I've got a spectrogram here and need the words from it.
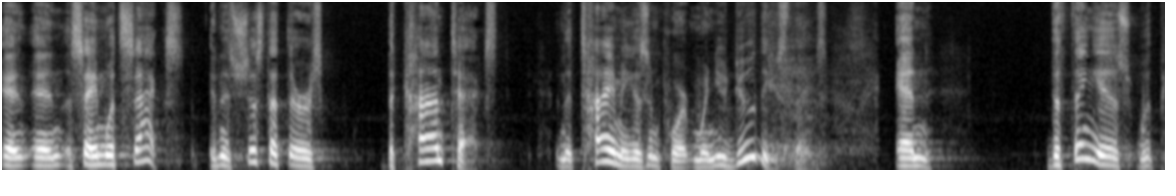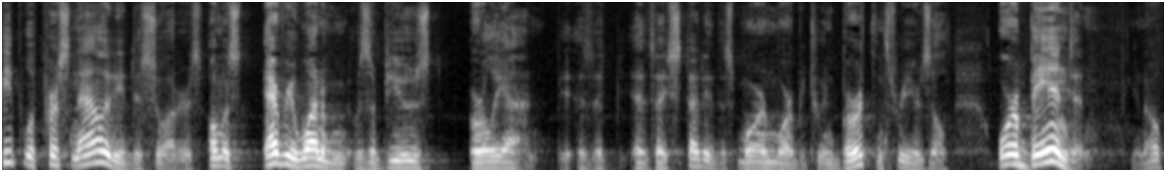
and, and the same with sex. And it's just that there's the context and the timing is important when you do these things. And the thing is, with people with personality disorders, almost every one of them was abused early on, as, I studied this more and more, between birth and three years old, or abandoned, you know.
